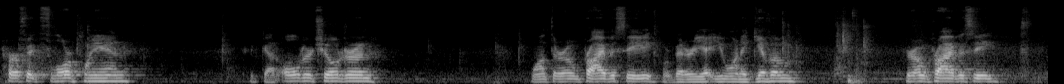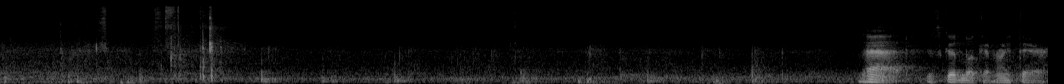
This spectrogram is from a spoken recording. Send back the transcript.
Perfect floor plan. If you've got older children, want their own privacy, or better yet, you want to give them your own privacy. That is good looking right there.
